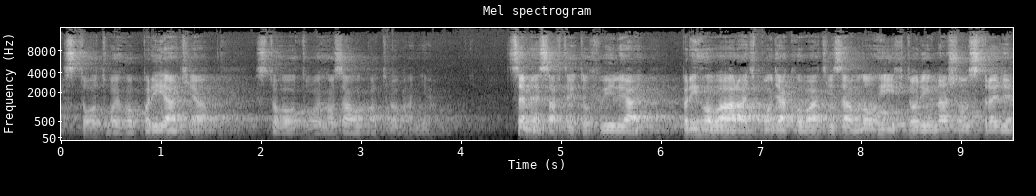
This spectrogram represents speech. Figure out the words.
z toho Tvojho prijatia, z toho Tvojho zaopatrovania. Chceme sa v tejto chvíli aj prihovárať, poďakovať Ti za mnohých, ktorí v našom strede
